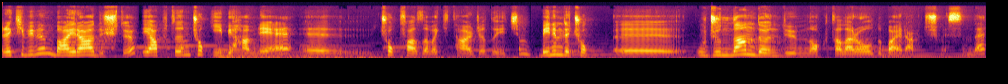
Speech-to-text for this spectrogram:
rakibimin bayrağı düştü. Yaptığım çok iyi bir hamleye e, çok fazla vakit harcadığı için benim de çok e, ucundan döndüğüm noktalar oldu bayrak düşmesinde.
